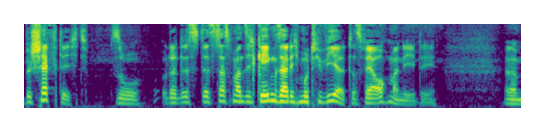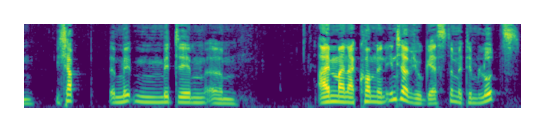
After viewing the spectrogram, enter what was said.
beschäftigt. So. Oder das, das, dass man sich gegenseitig motiviert. Das wäre auch mal eine Idee. Ähm, ich habe mit, mit dem ähm, einem meiner kommenden Interviewgäste, mit dem Lutz,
